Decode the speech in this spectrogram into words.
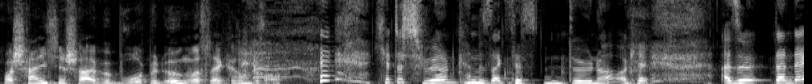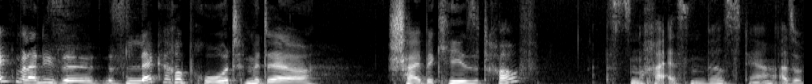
wahrscheinlich eine Scheibe Brot mit irgendwas Leckerem drauf. ich hätte schwören können, du sagst jetzt einen Döner. Okay. Also dann denkt man an diese, das leckere Brot mit der Scheibe Käse drauf, das du nachher essen wirst. Ja? Also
